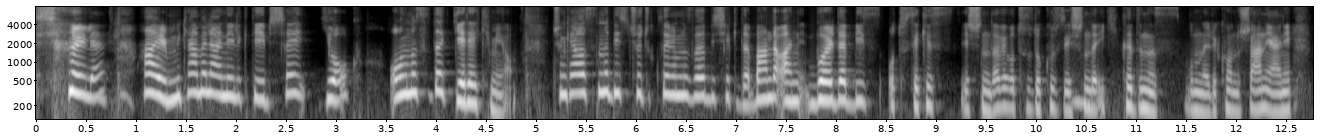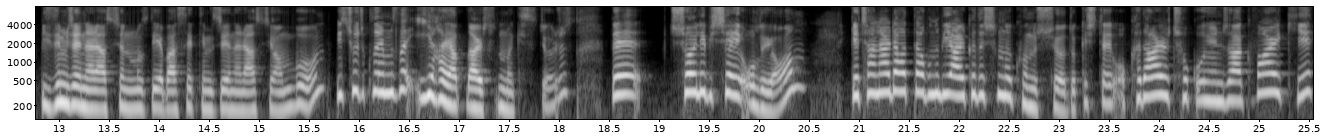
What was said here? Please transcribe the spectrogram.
Şöyle, hayır mükemmel annelik diye bir şey yok. Olması da gerekmiyor. Çünkü aslında biz çocuklarımıza bir şekilde, ben de anne, bu arada biz 38 yaşında ve 39 yaşında iki kadınız bunları konuşan. Yani bizim jenerasyonumuz diye bahsettiğimiz jenerasyon bu. Biz çocuklarımıza iyi hayatlar sunmak istiyoruz. Ve şöyle bir şey oluyor. Geçenlerde hatta bunu bir arkadaşımla konuşuyorduk. İşte o kadar çok oyuncak var ki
